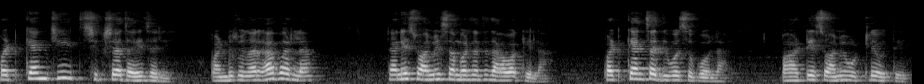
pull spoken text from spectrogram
फटक्यांची शिक्षा जाहीर झाली. पांडू सोनार घाबरला. त्याने स्वामी समर्थांचा धावा केला. फटक्यांचा दिवस उगवला. पहाटे स्वामी उठले होते.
